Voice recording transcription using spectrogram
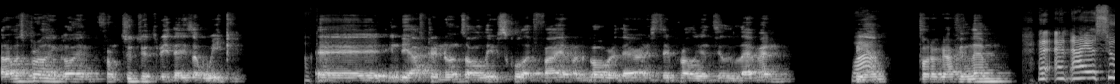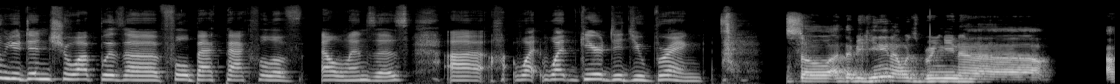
but I was probably going from two to three days a week. Okay. Uh, in the afternoons, I'll leave school at five and go over there and stay probably until eleven Wow. p.m. photographing them. And, and I assume you didn't show up with a full backpack full of L lenses. Uh, what what gear did you bring? So at the beginning, I was bringing a a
